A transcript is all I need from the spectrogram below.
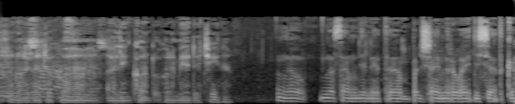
sono arrivato qua all'incontro con la mia decina. Ну, на самом деле это большая мировая десятка.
